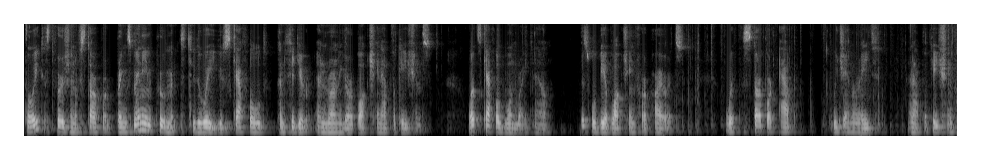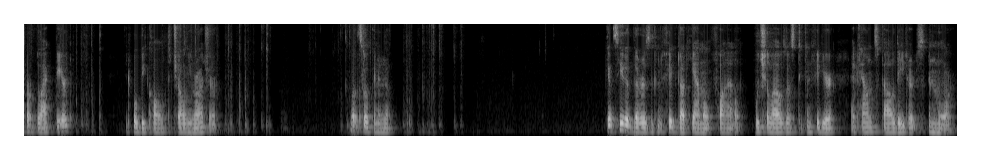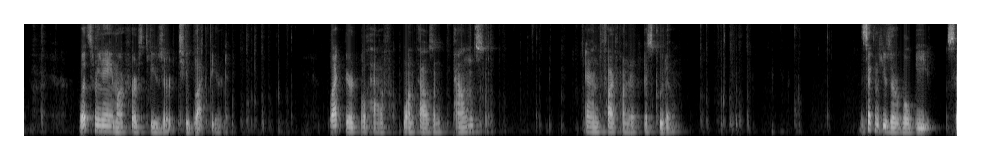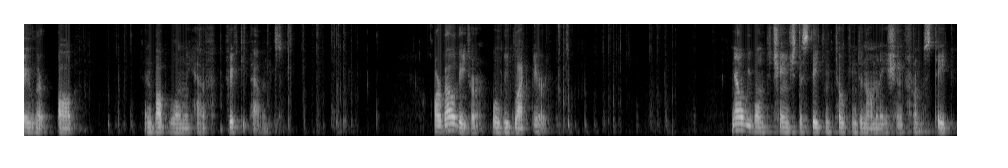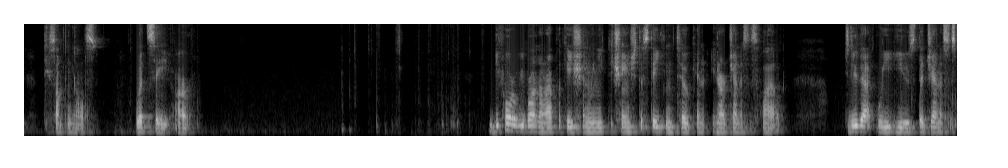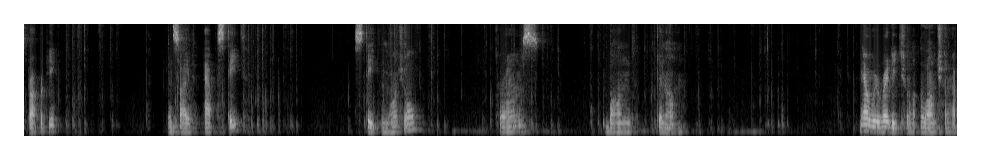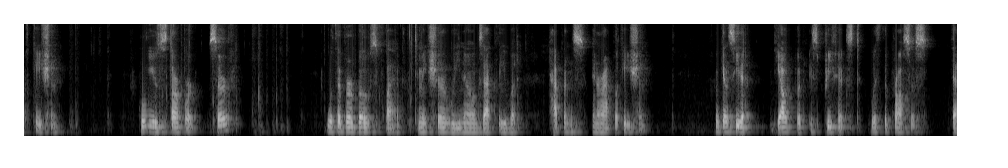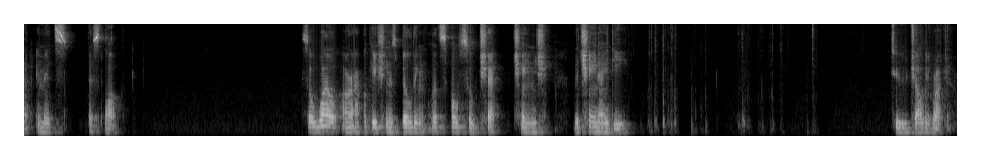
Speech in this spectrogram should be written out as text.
The latest version of Starport brings many improvements to the way you scaffold, configure, and run your blockchain applications. Let's scaffold one right now. This will be a blockchain for pirates. With the Starport app, we generate an application for Blackbeard. It will be called Jolly Roger. Let's open it up. You can see that there is a config.yaml file, which allows us to configure accounts, validators, and more. Let's rename our first user to Blackbeard. Blackbeard will have 1000 pounds and 500 escudo. The second user will be Sailor Bob, and Bob will only have 50 pounds. Our validator will be Blackbeard. Now we want to change the staking token denomination from stake to something else. Let's say our Before we run our application, we need to change the staking token in our Genesis file. To do that, we use the Genesis property inside app state, staking module, params, bond, denom. Now we're ready to launch our application. We'll use starport serve with a verbose flag to make sure we know exactly what happens in our application. We can see that the output is prefixed with the process that emits this log. So while our application is building, let's also check change the chain ID to Jolly Roger.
